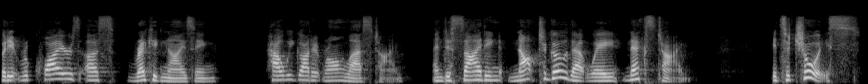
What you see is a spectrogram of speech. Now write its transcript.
but it requires us recognizing how we got it wrong last time and deciding not to go that way next time. It's a choice.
